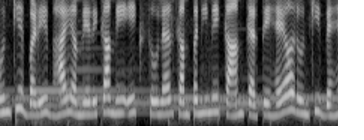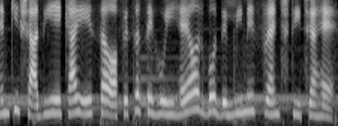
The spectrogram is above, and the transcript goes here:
उनके बड़े भाई अमेरिका में एक सोलर कंपनी में काम करते हैं और उनकी बहन की शादी एक आई ऑफिसर से हुई है और वो दिल्ली में फ्रेंच टीचर है।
